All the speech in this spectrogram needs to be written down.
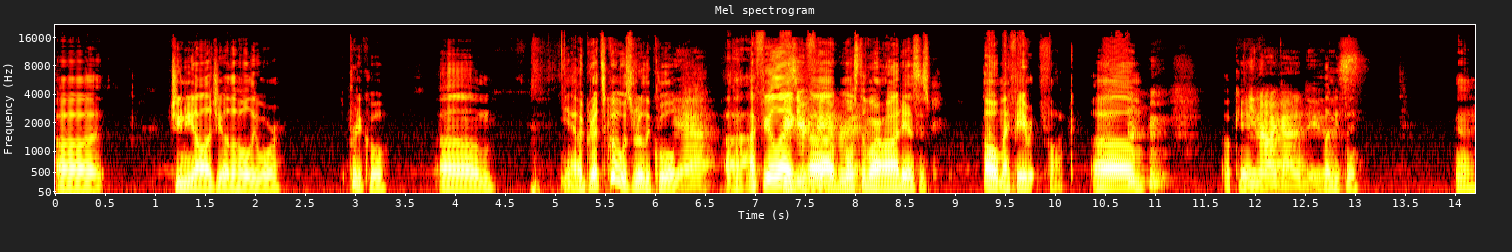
uh, Genealogy of the Holy War. Pretty cool. Um, yeah, Gretzko was really cool. Yeah. Uh, I feel like uh, most of our audience is. Oh, my favorite. Fuck. Um. Okay. You know I gotta do. Let me think. Uh,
